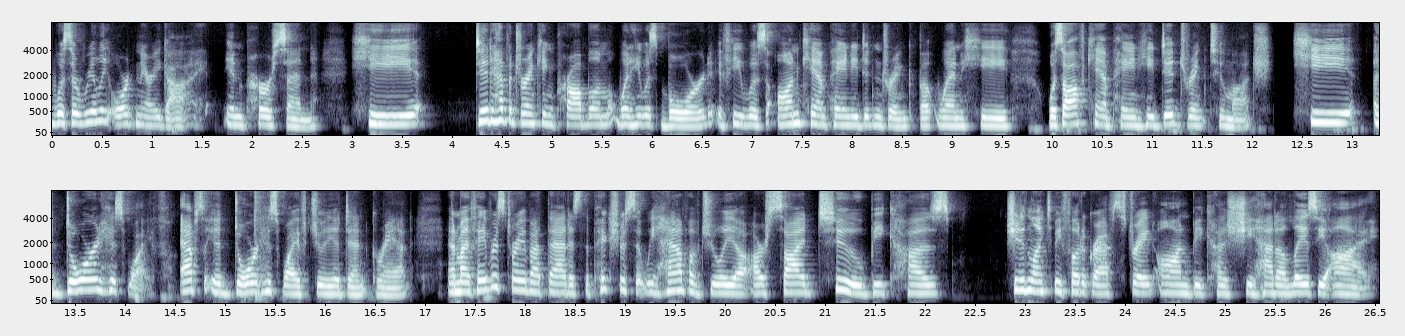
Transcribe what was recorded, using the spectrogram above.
was a really ordinary guy in person. He did have a drinking problem when he was bored. If he was on campaign, he didn't drink, but when he was off campaign, he did drink too much. He adored his wife, absolutely adored his wife, Julia Dent Grant. And my favorite story about that is the pictures that we have of Julia are side two because she didn't like to be photographed straight on because she had a lazy eye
